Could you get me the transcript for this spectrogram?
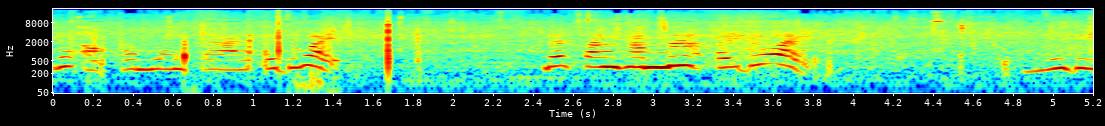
ได้ออกกำลังกายไปด้วย ได้ฟังธรรมะไปด้วย นี่ดี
